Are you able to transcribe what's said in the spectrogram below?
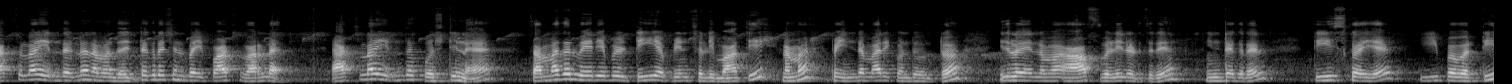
ஆக்சுவலாக இருந்ததுன்னா நம்ம இந்த இன்டகிரேஷன் பை பார்ட்ஸ் வரல. ஆக்சுவலாக இருந்த கொஸ்டினை சம் அதர் வேரியபிள் டி அப்படின்னு சொல்லி மாற்றி நம்ம இப்போ இந்த மாதிரி கொண்டு வந்துட்டோம். இதில் நம்ம ஆஃப் வெளியில் எடுத்துரு. Integral t square e power t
